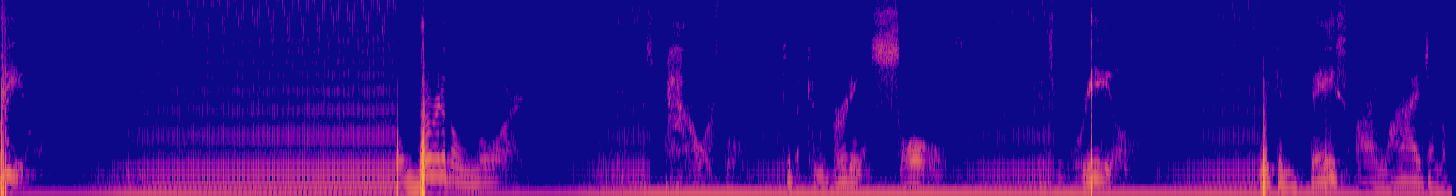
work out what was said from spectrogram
real. The word of the Lord is powerful to the converting of souls. It's real. We can base our lives on the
